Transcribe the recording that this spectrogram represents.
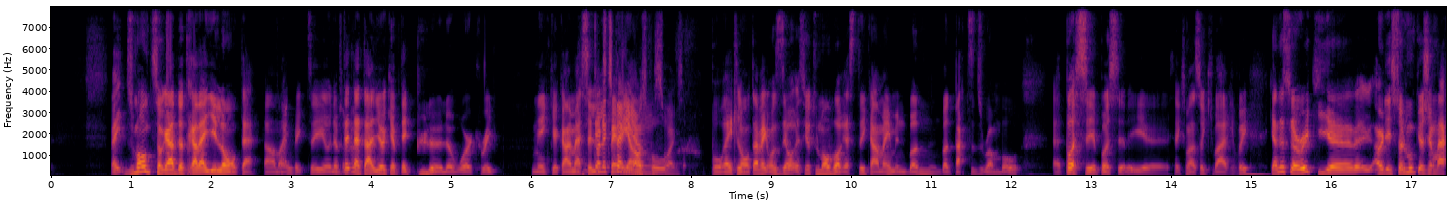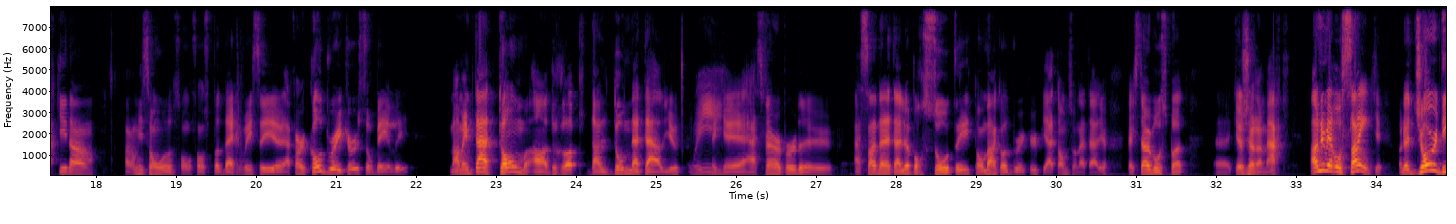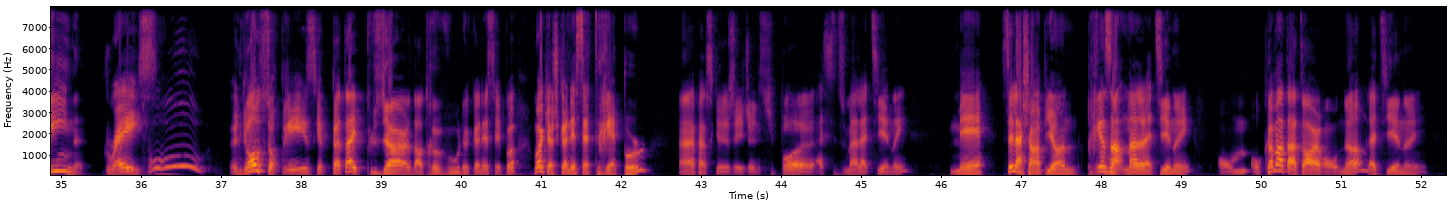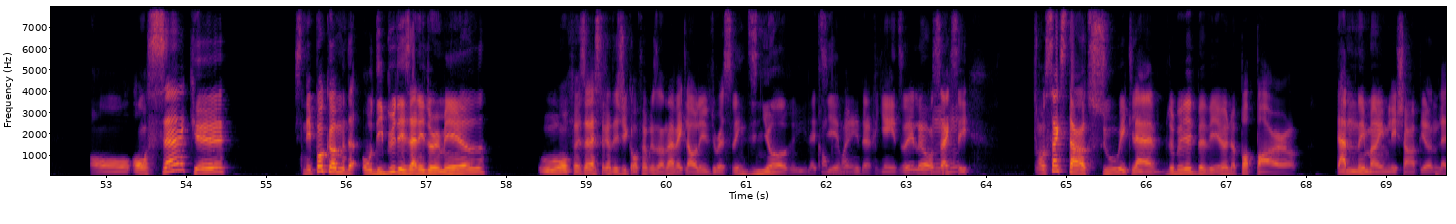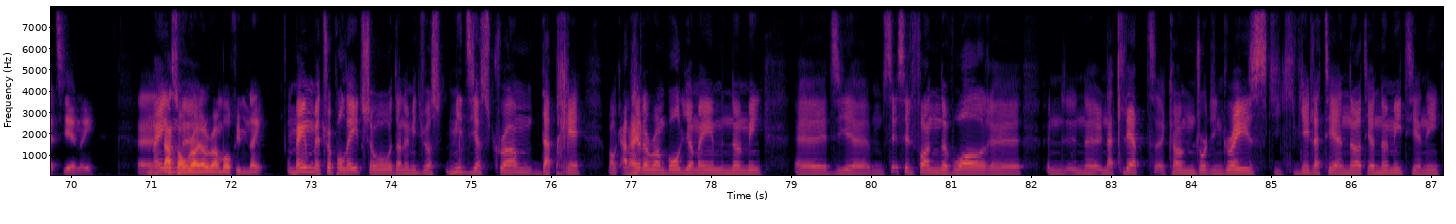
ben, du monde qui sont capables de travailler longtemps, quand même. Fait que, tu sais, on a peut-être. Natalia qui a peut-être plus le, le work rate, mais qui a quand même assez l'expérience pour, ouais, pour être longtemps. Fait qu'on se dit, oh, est-ce que tout le monde va rester quand même une bonne, une bonne partie du Rumble? Euh, possible, possible. Et euh, c'est exactement ça qui va arriver. Candice LeRae, qui, euh, un des seuls moves que j'ai remarqué dans, parmi son, son, son spot d'arrivée, c'est elle fait un cold breaker sur Bailey, mais en même temps, elle tombe en drop dans le dos de Natalia. Oui. Fait que, euh, elle se fait un peu de. Elle sert de Natalia pour sauter, tomber en cold breaker, puis elle tombe sur Natalia. Fait que c'était un beau spot euh, que je remarque. En numéro 5, on a Jordine Grace. Wouhou! Une grosse surprise que peut-être plusieurs d'entre vous ne connaissaient pas. Moi, que je connaissais très peu, hein, parce que je ne suis pas euh, assidûment la TNA, mais c'est la championne présentement de la TNA. On, au commentateur, on nomme la TNA. On, on sent que ce n'est pas comme au début des années 2000 où on faisait la stratégie qu'on fait présentement avec l'All Elite Wrestling d'ignorer la. TNA, de rien dire. Là, on sent que Mhm. c'est on sent que c'est en dessous et que la WWE n'a pas peur d'amener même les championnes de la TNA euh, Même, dans son euh, Royal Rumble féminin. Même Triple H au- dans le Media, Media Scrum d'après. Donc après Ouais. le Rumble, il a même nommé, euh, dit euh, c'est le fun de voir euh, une, une- une athlète comme Jordan Grace qui, qui vient de la TNA, tu as nommé TNA.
